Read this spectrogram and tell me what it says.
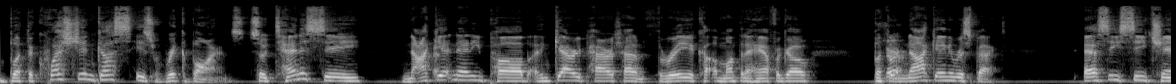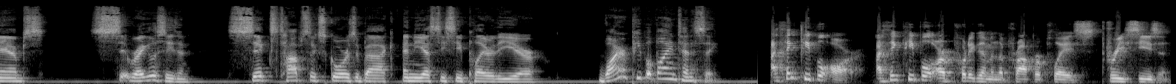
But the question, Gus, is Rick Barnes. So Tennessee not getting any pub. I think Gary Parrish had him three a, a month and a half ago, but sure. they're not getting the respect. SEC champs, regular season, six top six scores are back, and the SEC player of the year. Why aren't people buying Tennessee? I think people are. I think people are putting them in the proper place preseason.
